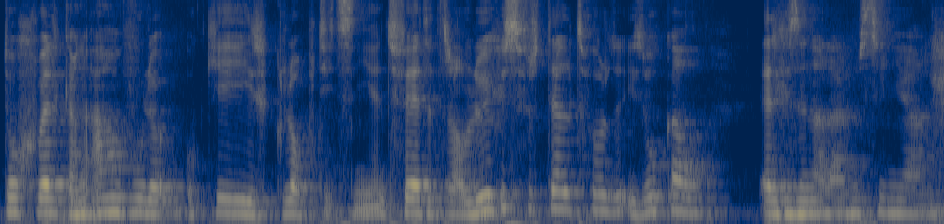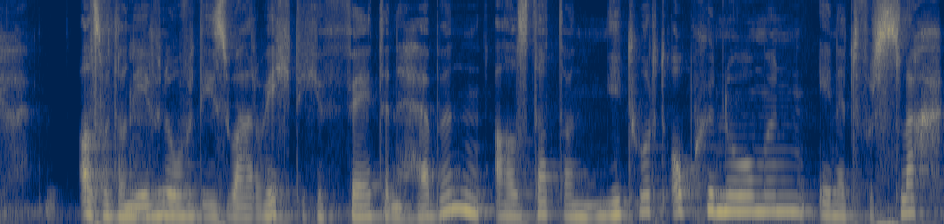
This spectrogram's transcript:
toch wel kan aanvoelen, oké, hier klopt iets niet. En het feit dat er al leugens verteld worden, is ook al ergens een alarmsignaal. Als we het dan even over die zwaarwichtige feiten hebben, als dat dan niet wordt opgenomen in het verslag,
